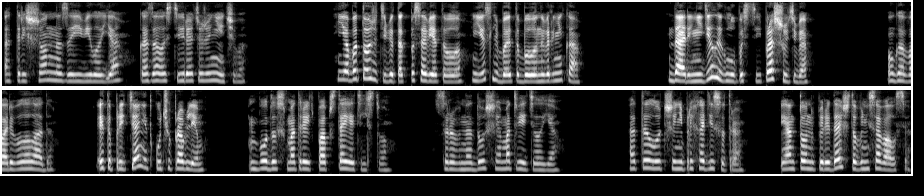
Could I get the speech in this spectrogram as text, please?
Отрешенно заявила я, казалось, терять уже нечего. Я бы тоже тебе так посоветовала, если бы это было наверняка. Дарья, не делай глупостей, прошу тебя. Уговаривала Лада. Это притянет кучу проблем. Буду смотреть по обстоятельствам. С равнодушием ответила я. А ты лучше не приходи с утра. И Антону передай, чтобы не совался.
